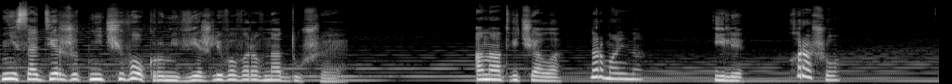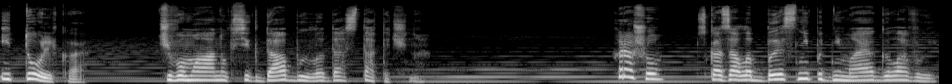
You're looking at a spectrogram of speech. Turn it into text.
не содержит ничего, кроме вежливого равнодушия. Она отвечала «нормально» или «хорошо». И только, чего Маану всегда было достаточно. «Хорошо», — сказала Бесс, не поднимая головы.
